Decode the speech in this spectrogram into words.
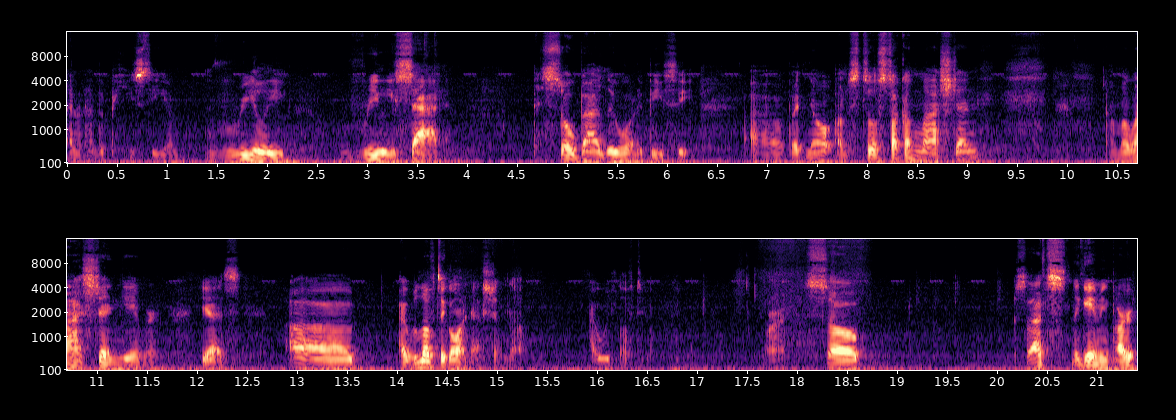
I don't have a PC. I'm really, really sad. I so badly want a PC. Uh, but no, I'm still stuck on last gen. I'm a last gen gamer. Yes. Uh, I would love to go on next gen though. I would love to. Alright, so so that's the gaming part.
